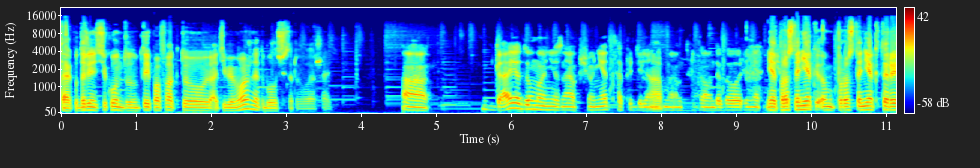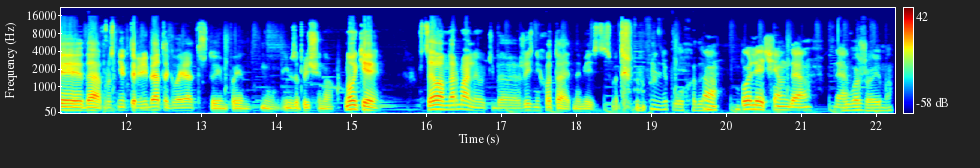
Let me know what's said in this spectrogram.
Так, подожди на секунду, ну ты по факту, а тебе можно это было сейчас разглашать? А, да, я думаю, не знаю, почему нет, определенно а. в моем трудовом договоре нет. Нет, просто, нек- просто некоторые, да, просто некоторые ребята говорят, что им, ну, им запрещено. Ну окей, в целом нормально, у тебя жизни хватает на месяц, смотрю. Неплохо, да. А, более чем, да. да. Уважаемо.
